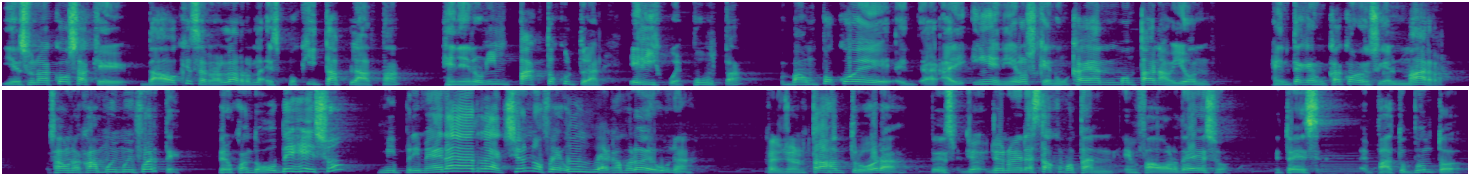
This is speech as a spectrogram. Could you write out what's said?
Y es una cosa que, dado que cerrar la ronda es poquita plata, genera un impacto cultural. El hijo de puta. Va un poco de. Hay ingenieros que nunca habían montado en avión. Gente que nunca conoció el mar. O sea, una cosa muy, muy fuerte. Pero cuando vos ves eso, mi primera reacción no fue, uy, hagámoslo de una. Pero yo no trabajo en tu hora. Entonces, yo, no hubiera estado como tan en favor de eso. Entonces, para tu punto,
